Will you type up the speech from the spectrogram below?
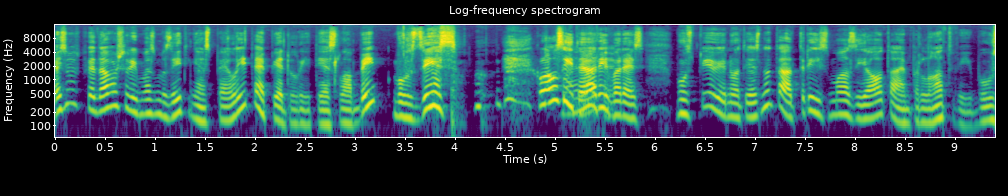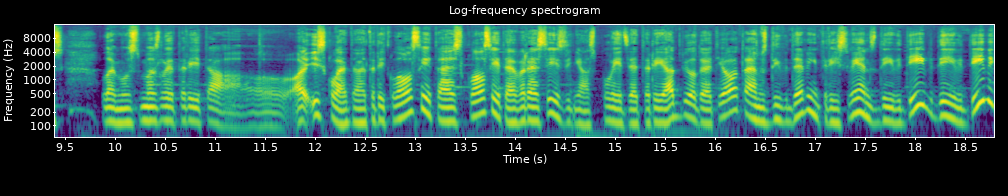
Es jums piedāvāšu arī maz mazītiņā spēlītē piedalīties. Labi, būs dziesma. Klausītāji arī varēs mums pievienoties. Nu tā trīs mazi jautājumi par Latviju būs, lai mums mazliet arī tā izklaidētu arī klausītājs. Klausītāji varēs īziņās palīdzēt arī atbildēt jautājumus 29. 2931, 222,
